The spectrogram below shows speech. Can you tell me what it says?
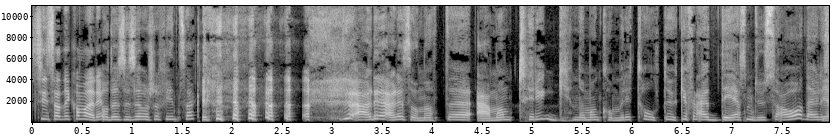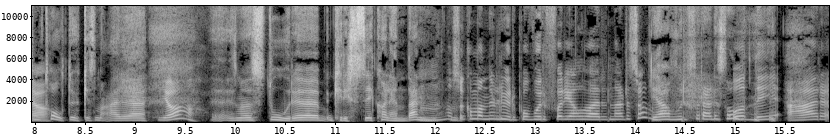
syns jeg det kan være. Og det syns jeg var så fint sagt. du, er det, er det, sånn at eh, er man trygg når man kommer i tolvte uke? For det er jo det som du sa òg, det er jo liksom tolvte ja. uke som er eh, ja. liksom det store krysset i kalenderen. Mm, og så kan man jo lure på hvorfor i all verden er det sånn. Ja, hvorfor er det sånn? Og det er,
